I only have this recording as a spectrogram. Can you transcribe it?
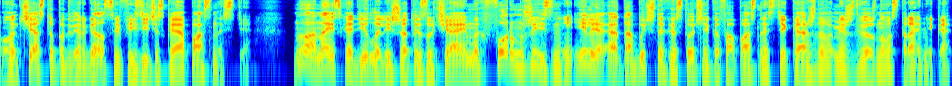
он часто подвергался физической опасности, но она исходила лишь от изучаемых форм жизни или от обычных источников опасности каждого межзвездного странника,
